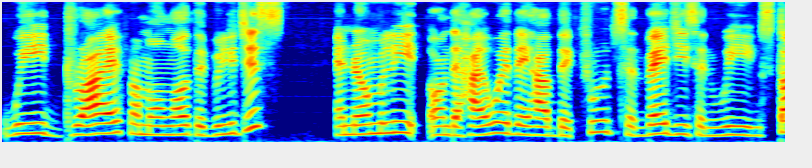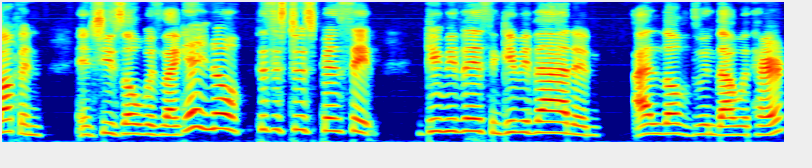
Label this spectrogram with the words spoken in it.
We drive among all the villages, and normally on the highway they have the fruits and veggies, and we stop and and she's always like, "Hey, no, this is too expensive. Give me this and give me that." And I love doing that with her.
